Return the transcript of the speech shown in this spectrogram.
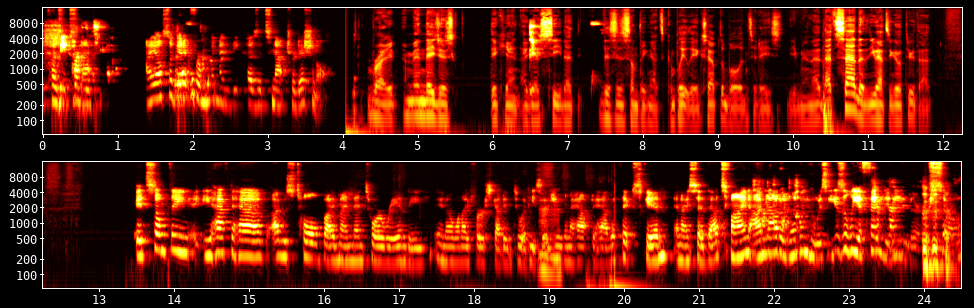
because it's not, I also get it from women because it's not traditional. Right. I mean, they just they can't, I guess, see that this is something that's completely acceptable in today's. I mean, that, that's sad that you have to go through that. It's something you have to have. I was told by my mentor Randy, you know, when I first got into it, he says Mhm. you're going to have to have a thick skin, and I said that's fine. I'm not a woman who is easily offended either. So,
